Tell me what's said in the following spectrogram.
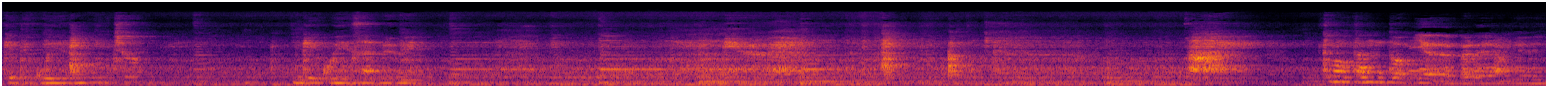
Que te cuides mucho. Y que cuides al bebé. Mi bebé. Ay, tengo tanto miedo de perder a mi bebé,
